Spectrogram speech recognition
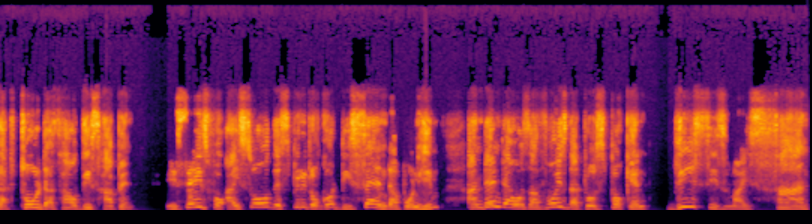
that told us how this happened. He says, For I saw the Spirit of God descend upon him, and then there was a voice that was spoken, This is my son.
